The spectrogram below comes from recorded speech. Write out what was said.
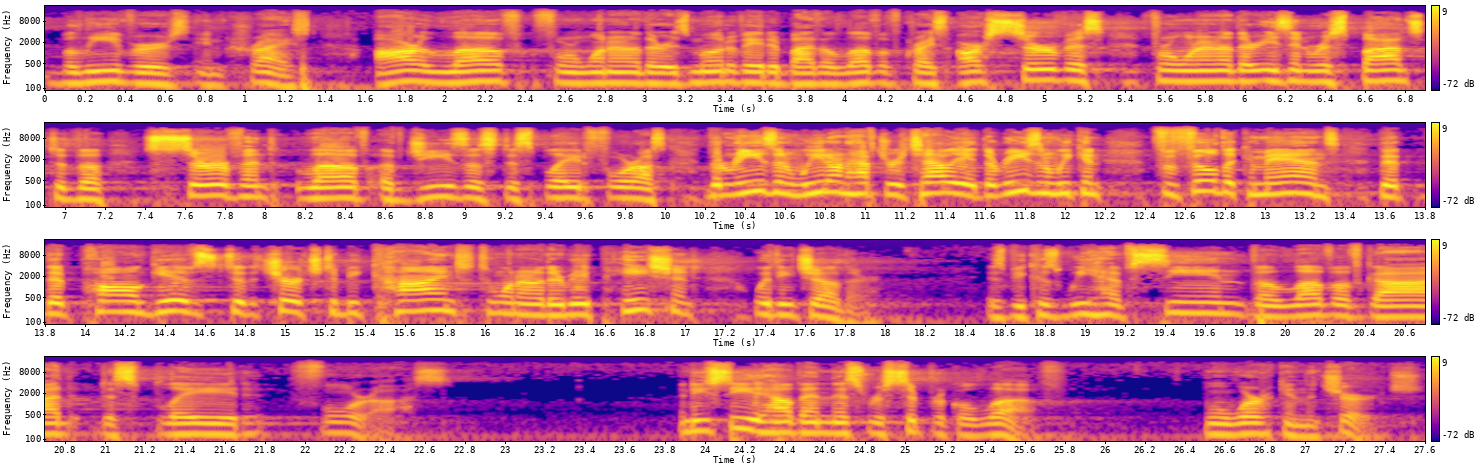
believers in Christ, our love for one another is motivated by the love of Christ. Our service for one another is in response to the servant love of Jesus displayed for us. The reason we don't have to retaliate, the reason we can fulfill the commands that, that Paul gives to the church to be kind to one another, be patient with each other, is because we have seen the love of God displayed for us. And do you see how then this reciprocal love will work in the church?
